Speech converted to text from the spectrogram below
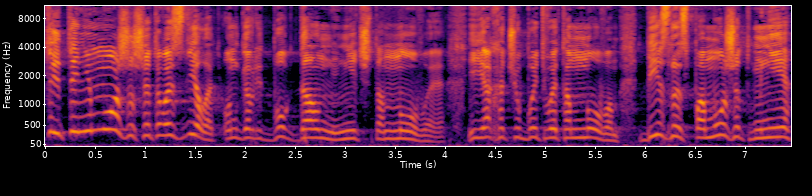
ты, ты не можешь этого сделать. Он говорит, Бог дал мне нечто новое, и я хочу быть в этом новом. Бизнес поможет мне,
